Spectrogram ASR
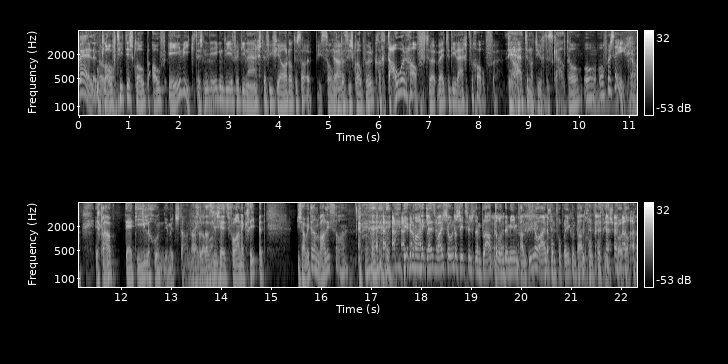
wählen Und die? Laufzeit ist, glaube ich, auf ewig. Das ist nicht irgendwie für die nächsten fünf Jahre oder so etwas, sondern Ja. das ist, glaube ich, wirklich dauerhaft, wenn er die Rechte verkaufen. Dann Ja. hat er natürlich das Geld auch, auch, auch für sich. Ja. Ich glaube, der Deal kommt nicht mehr zustande. Nein, Also, das ist jetzt vorhin gekippt. Ist auch wieder ein Walliser. Irgendwo habe ich gelesen, weißt du, der Unterschied zwischen dem Blatter und dem Infantino? Einer kommt von Brieg und der andere kommt von Fischb, oder?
